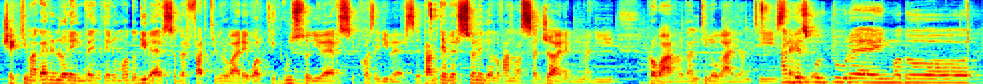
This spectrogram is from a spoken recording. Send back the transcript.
c'è chi magari lo reinventa in un modo diverso per farti provare qualche gusto diverso e cose diverse. Tante persone te lo fanno assaggiare prima di provarlo, tanti locali, tanti stand. Anche sculture in modo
